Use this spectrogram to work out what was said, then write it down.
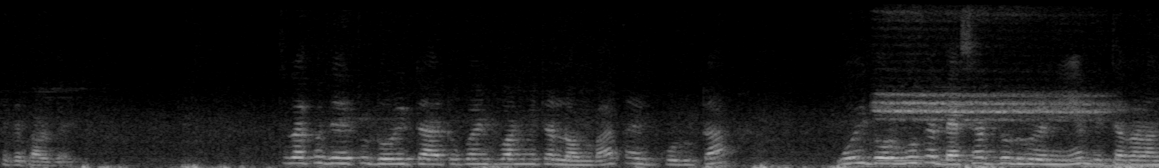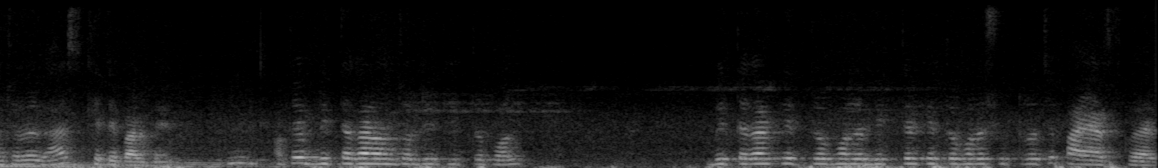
খেতে পারবে। তো দেখো যেহেতু দড়িটা টু পয়েন্ট ওয়ান মিটার লম্বা, তাই গরুটা ওই দৈর্ঘ্যকে ব্যাসার্ধ ধরে নিয়ে বৃত্তাকার অঞ্চলের ঘাস খেতে পারবে। অতএব বৃত্তাকার অঞ্চলটির ক্ষেত্রফল, বৃত্তাকার ক্ষেত্রফলের, বৃত্তের ক্ষেত্রফলের সূত্র হচ্ছে পাই আর স্কোয়ার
